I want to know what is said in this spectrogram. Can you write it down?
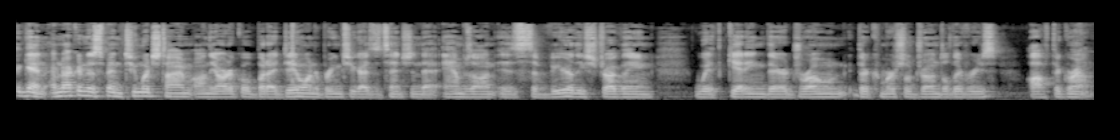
Again, I'm not going to spend too much time on the article, but I did want to bring to you guys' attention that Amazon is severely struggling with getting their drone, their commercial drone deliveries off the ground.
